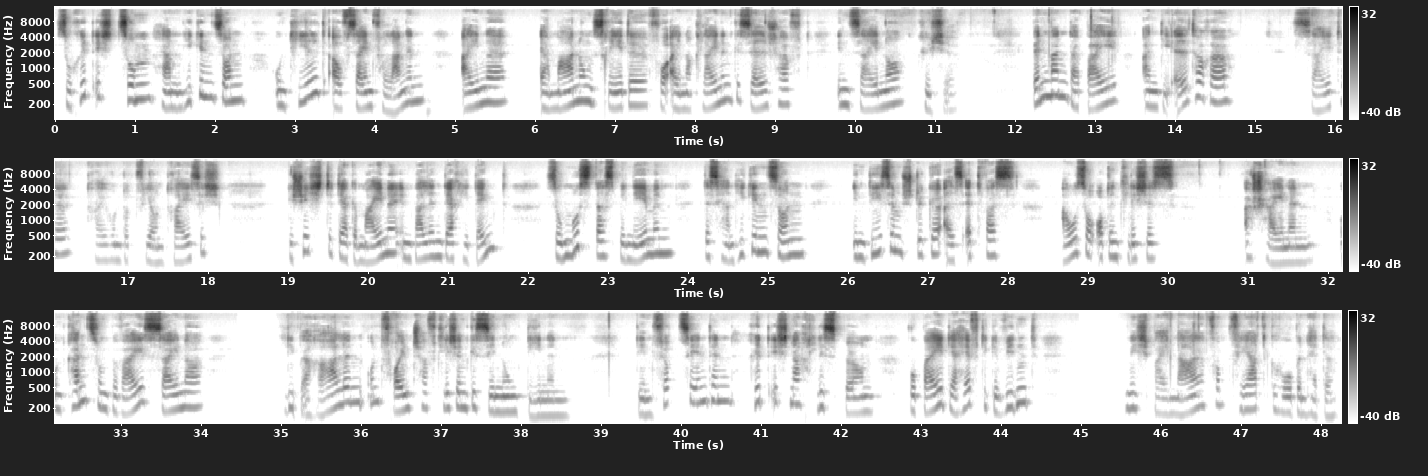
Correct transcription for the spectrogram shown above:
so ritt ich zum Herrn Higginson und hielt auf sein Verlangen eine Ermahnungsrede vor einer kleinen Gesellschaft in seiner Küche. Wenn man dabei an die ältere Seite 334 Geschichte der Gemeine in Ballenderry denkt, so muss das Benehmen des Herrn Higginson in diesem Stücke als etwas Außerordentliches erscheinen und kann zum Beweis seiner liberalen und freundschaftlichen Gesinnung dienen. Den 14. ritt ich nach Lisburn, wobei der heftige Wind mich beinahe vom Pferd gehoben hätte.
